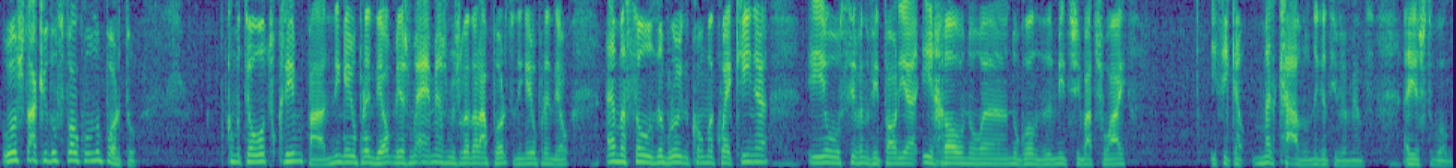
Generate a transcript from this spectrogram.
O Eustáquio do Futebol Clube do Porto cometeu outro crime, pá, ninguém o prendeu, mesmo, é mesmo jogador a Porto, ninguém o prendeu. Amassou o De Bruyne com uma cuequinha e o Steven Vitória errou no, uh, no gol de Michi Batshuayi e fica marcado negativamente a este golo.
